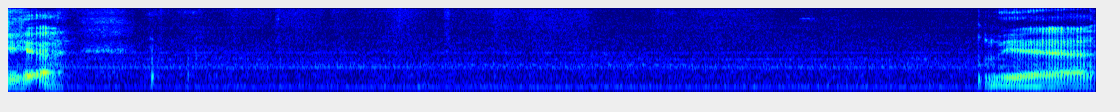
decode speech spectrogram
Yeah. Yeah.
